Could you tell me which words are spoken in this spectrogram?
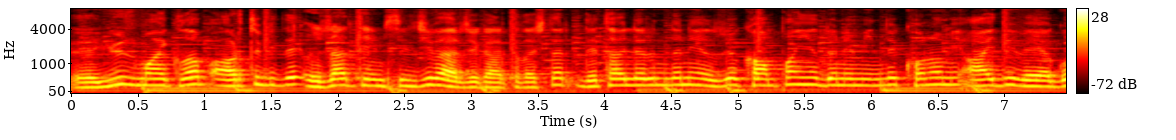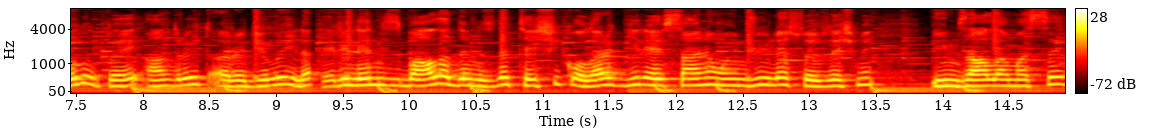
e, 100 MyClub artı bir de özel temsilci verecek arkadaşlar. Detaylarında ne yazıyor? Kampanya döneminde Konami ID veya Google Play Android aracılığıyla verilerinizi bağladığınızda teşvik olarak bir efsane oyuncuyla sözleşme imzalaması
